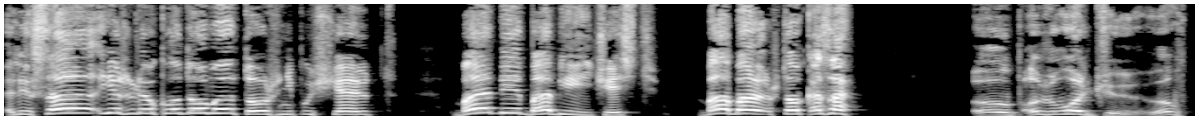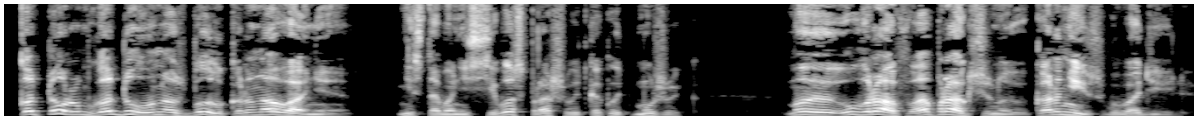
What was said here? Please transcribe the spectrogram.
Леса, ежели около дома, тоже не пущают. Бабе бабе и честь. Баба, что коза. Э, — Позвольте, в котором году у нас было коронование? — ни с того ни с сего спрашивает какой-то мужик. — Мы у графа Апраксина карниз выводили.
